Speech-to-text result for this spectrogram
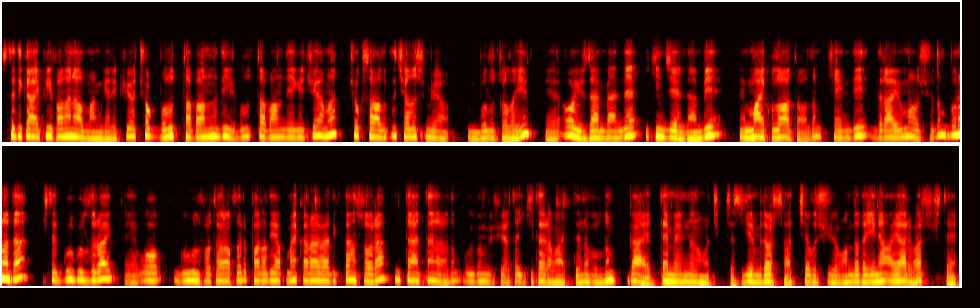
statik IP falan almam gerekiyor. Çok bulut tabanlı değil. Bulut tabanlı diye geçiyor ama çok sağlıklı çalışmıyor bulut olayı. E, o yüzden ben de ikinci elden bir e, MyCloud aldım. Kendi drive'ımı oluşturdum. Buna da işte Google Drive e, o Google fotoğrafları paralı yapmaya karar verdikten sonra internetten aradım. Uygun bir fiyata 2 terabaytlığını buldum. Gayet de memnunum açıkçası. 24 saat çalışıyor. Onda da yine ayar var. İşte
